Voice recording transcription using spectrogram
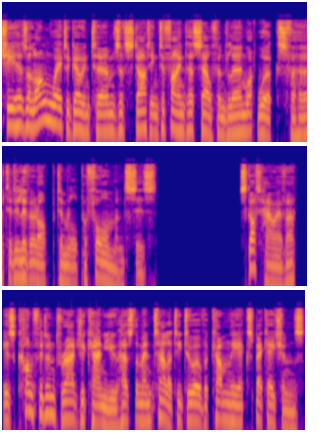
She has a long way to go in terms of starting to find herself and learn what works for her to deliver optimal performances. Scott however, is confident Raducanu has the mentality to overcome the expectations,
